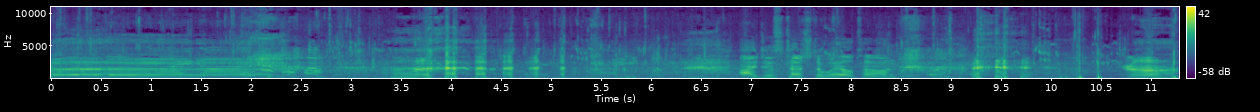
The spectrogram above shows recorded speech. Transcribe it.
Oh I just touched a whale, Tom.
